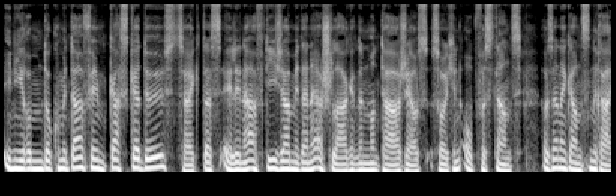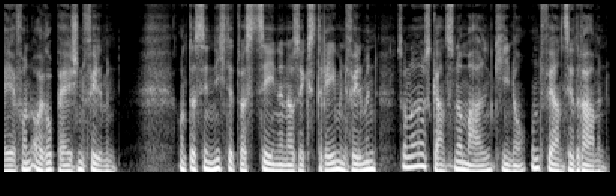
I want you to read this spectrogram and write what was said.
In ihrem Dokumentarfilm Cascadeuse zeigt das Elena Avdija mit einer erschlagenden Montage aus solchen Opferstunts aus einer ganzen Reihe von europäischen Filmen. Und das sind nicht etwa Szenen aus extremen Filmen, sondern aus ganz normalen Kino- und Fernsehdramen.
